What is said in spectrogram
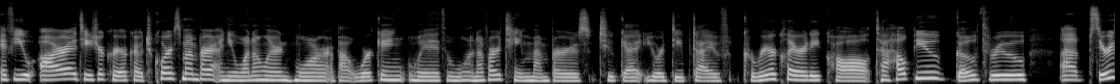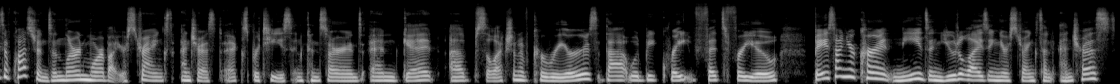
If you are a teacher career coach course member and you want to learn more about working with one of our team members to get your deep dive career clarity call to help you go through a series of questions and learn more about your strengths, interests, expertise, and concerns, and get a selection of careers that would be great fits for you based on your current needs and utilizing your strengths and interests.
